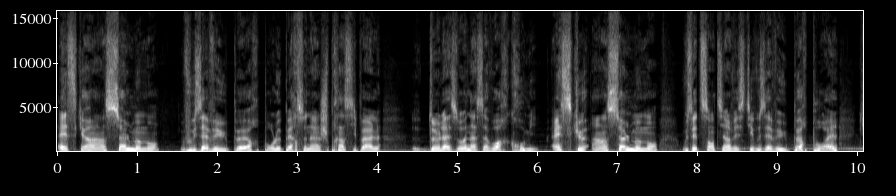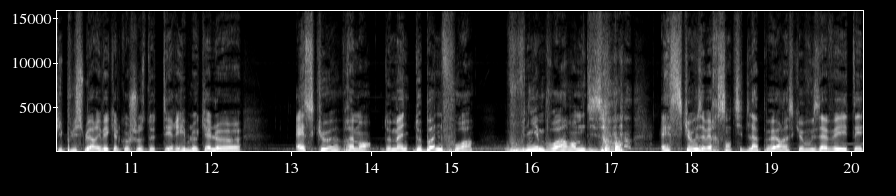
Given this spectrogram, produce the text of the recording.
est-ce qu'à un seul moment, vous avez eu peur pour le personnage principal de la zone, à savoir Chromie. Est-ce que à un seul moment, vous êtes senti investi, vous avez eu peur pour elle, qu'il puisse lui arriver quelque chose de terrible, qu'elle... Euh, est-ce que, vraiment, de, bonne foi, vous veniez me voir en me disant, est-ce que vous avez ressenti de la peur? Est-ce que vous avez été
